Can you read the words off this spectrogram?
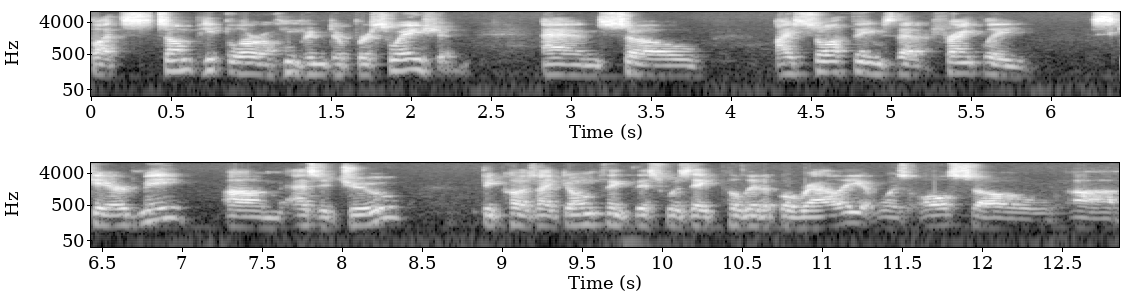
but some people are open to persuasion, and so I saw things that frankly scared me um, as a Jew because I don't think this was a political rally. It was also uh,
